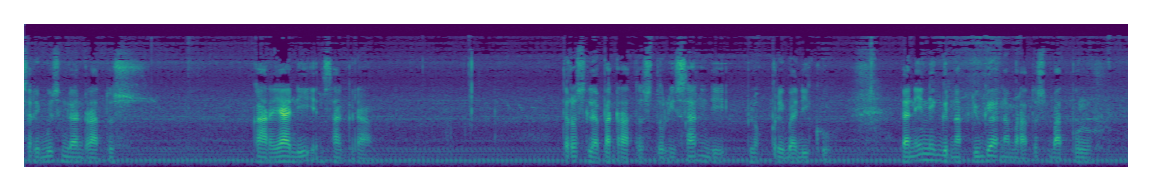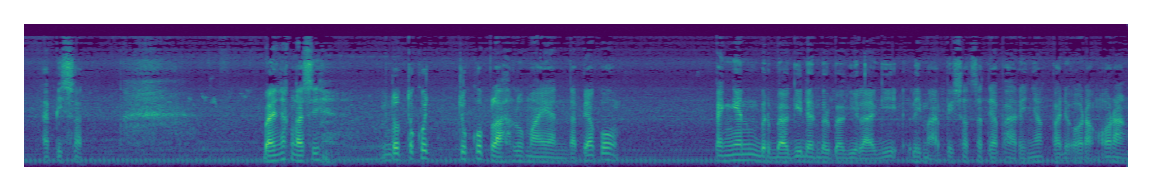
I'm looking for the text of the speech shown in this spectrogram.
1900 karya di Instagram. Terus 800 tulisan di blog pribadiku. Dan ini genap juga 640 episode. Banyak gak sih? Menurutku cukup lah lumayan. Tapi aku pengen berbagi dan berbagi lagi 5 episode setiap harinya kepada orang-orang.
